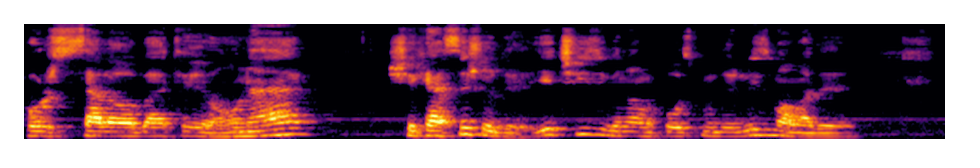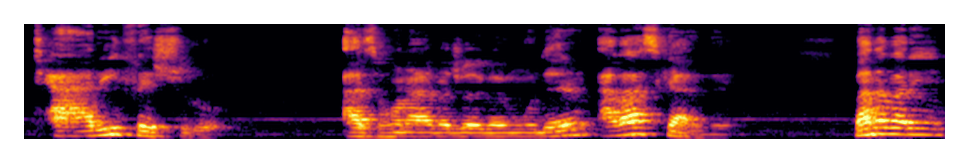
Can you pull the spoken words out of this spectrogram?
پرسلابت هنر شکسته شده. یه چیزی به نام پست مدرنیزم آمده. تعریفش رو از هنر و جایگاه مدرن عوض کرده. بنابراین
